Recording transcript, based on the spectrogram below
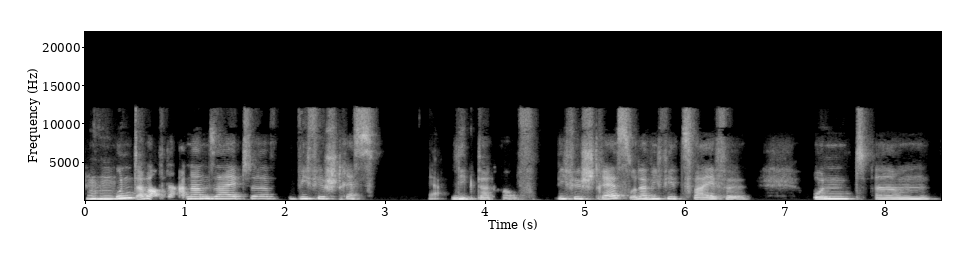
Mhm. Und aber auf der anderen Seite, wie viel Stress liegt da drauf. Wie viel Stress oder wie viel Zweifel. Und ähm,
